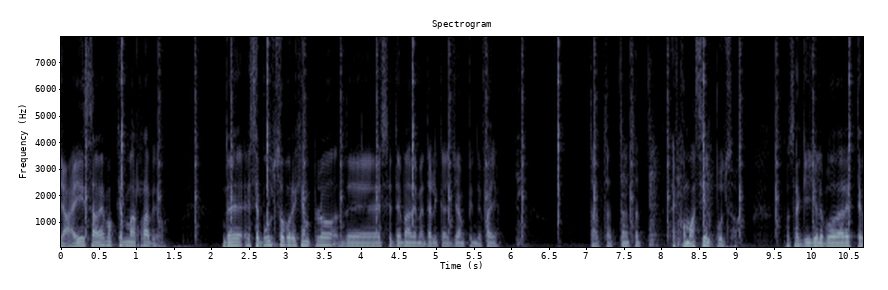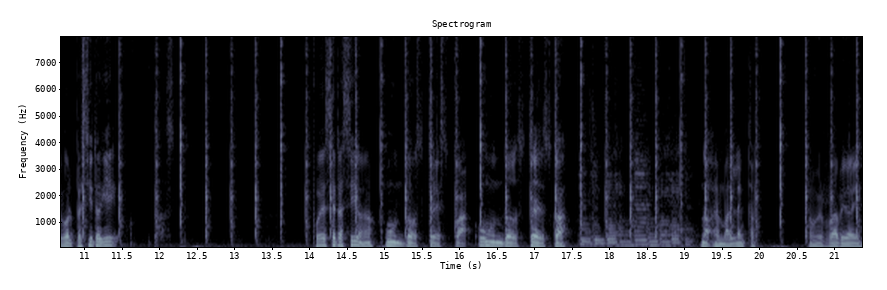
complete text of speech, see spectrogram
Ya, ahí sabemos que es más rápido. De ese pulso, por ejemplo, de ese tema de Metallica Jumping the Fire. es como así el pulso. Entonces aquí yo le puedo dar este golpecito aquí. Puede ser así o no. 1, 2, 3, 4. 1, 2, 3, 4. No, es más lento. Está muy rápido ahí.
